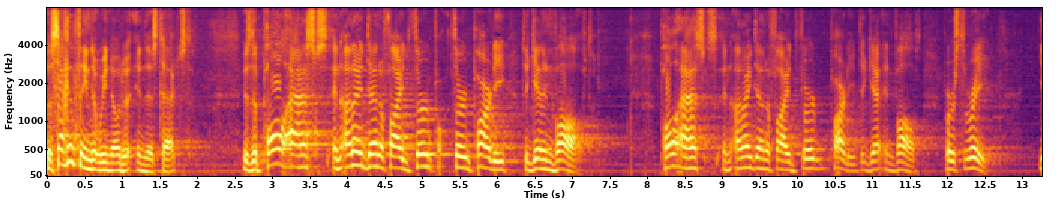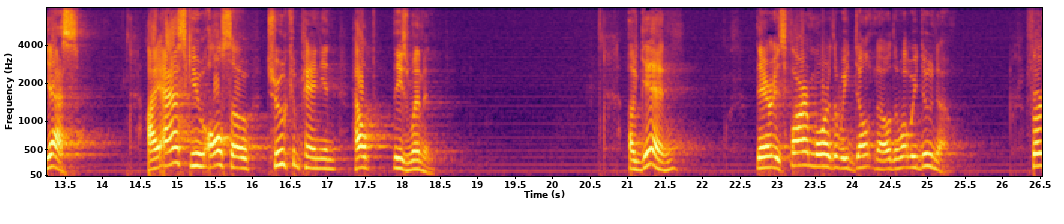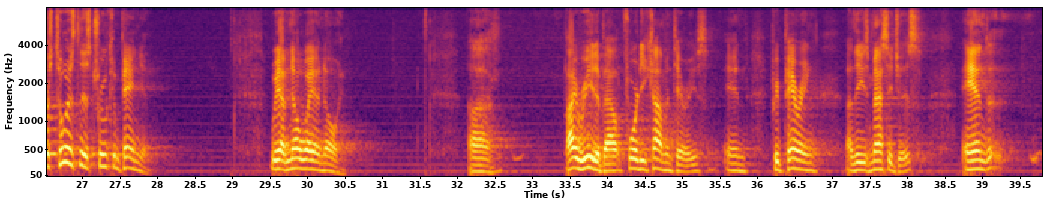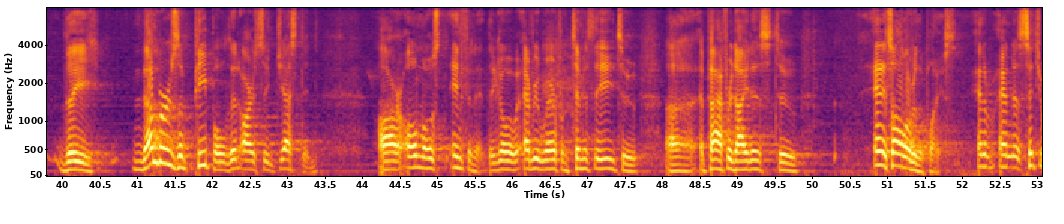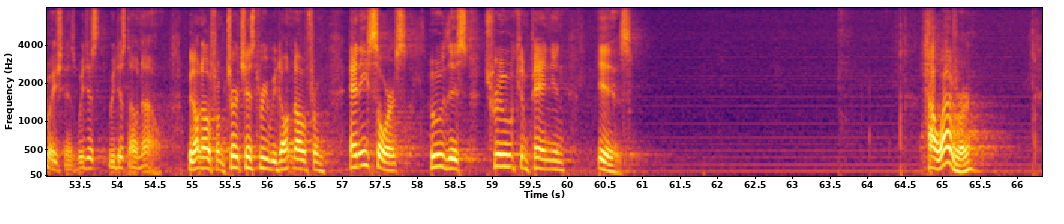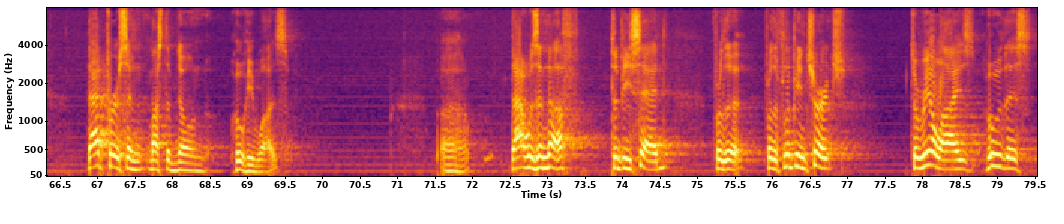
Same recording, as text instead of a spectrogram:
The second thing that we note in this text is that Paul asks an unidentified third, third party to get involved. Paul asks an unidentified third party to get involved. Verse 3 Yes, I ask you also, true companion, help these women. Again, there is far more that we don't know than what we do know. First, who is this true companion? We have no way of knowing. Uh, I read about 40 commentaries in preparing uh, these messages, and the numbers of people that are suggested are almost infinite. They go everywhere from Timothy to uh, Epaphroditus to, and it's all over the place. And, and the situation is we just, we just don't know. We don't know from church history, we don't know from any source who this true companion is. However, that person must have known who he was uh, that was enough to be said for the, for the Philippian church to realize who this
